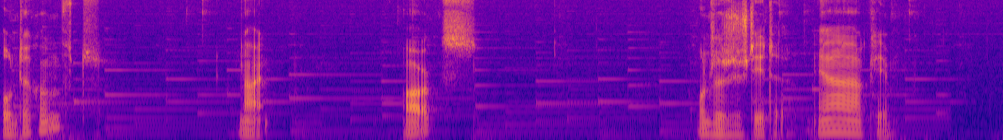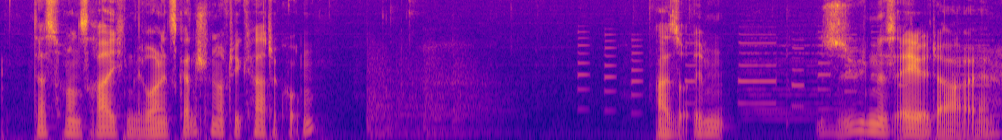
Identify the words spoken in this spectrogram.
Unterkunft? Nein. Orks? Unterschiedliche Städte. Ja, okay. Das soll uns reichen. Wir wollen jetzt ganz schnell auf die Karte gucken. Also im Süden ist Eldal.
